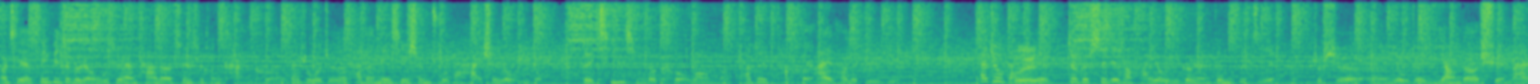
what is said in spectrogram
而且菲比这个人物，虽然他的身世很坎坷，但是我觉得他的内心深处，他还是有一种对亲情的渴望的。他对他很爱他的弟弟。他就感觉这个世界上还有一个人跟自己，就是嗯有着一样的血脉，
